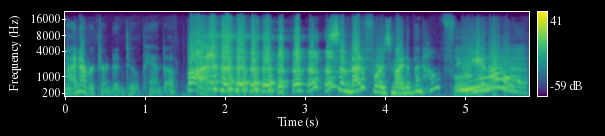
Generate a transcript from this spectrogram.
I never turned into a panda, but some metaphors might have been helpful, you know?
